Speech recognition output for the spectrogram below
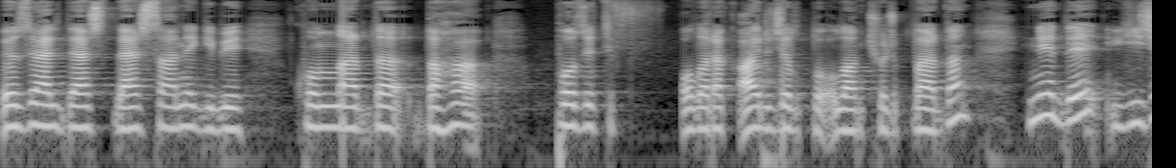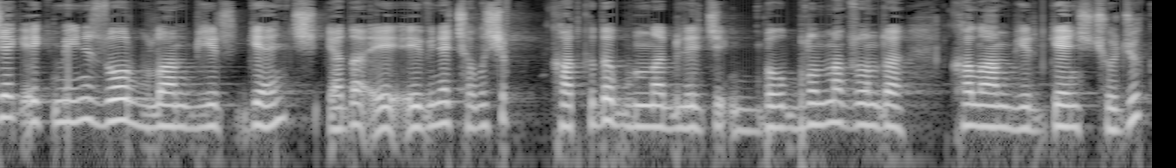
Özel ders, dershane gibi konularda daha pozitif olarak ayrıcalıklı olan çocuklardan ne de yiyecek ekmeğini zor bulan bir genç ya da e, evine çalışıp katkıda bulunabilecek bulunmak zorunda kalan bir genç çocuk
